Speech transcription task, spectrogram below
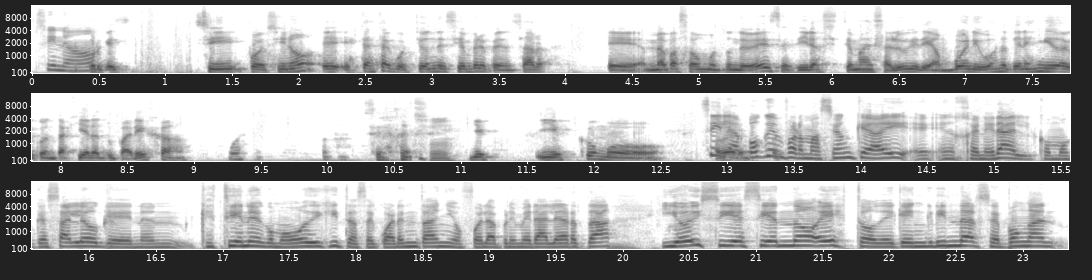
Sí, ¿no? Porque sí, pues si no, eh, está esta cuestión de siempre pensar, eh, me ha pasado un montón de veces, de ir a sistemas de salud que te digan, bueno, ¿y vos no tenés miedo de contagiar a tu pareja? Bueno, o sea, Sí. y, es, y es como... Sí, a la ver, poca información que hay eh, en general, como que es algo que, que tiene, como vos dijiste, hace 40 años fue la primera alerta y hoy sigue siendo esto de que en Grinder se pongan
